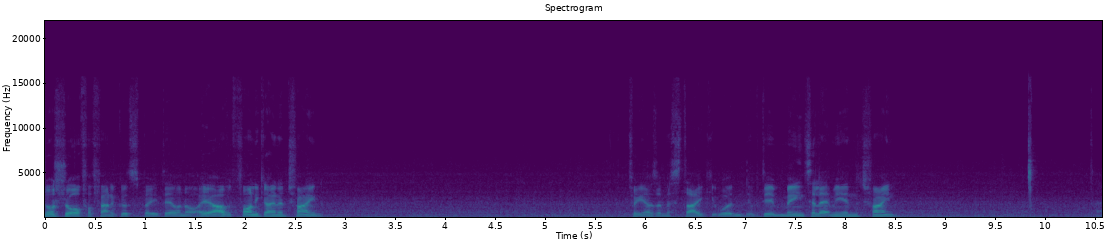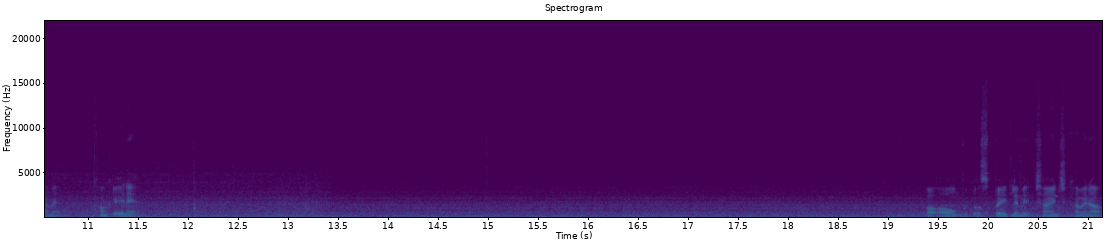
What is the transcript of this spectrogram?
Not sure if I found a good speed there or not. Yeah, I'm finally going a train. I think that was a mistake. It wouldn't. It didn't mean to let me in the train. Damn it! Can't get in it. Uh oh, we've got speed limit change coming up.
